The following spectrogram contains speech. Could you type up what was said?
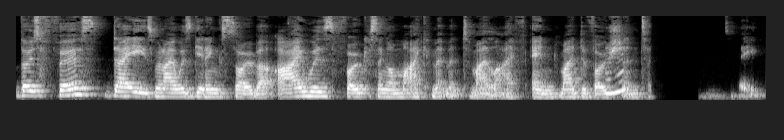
those first days when i was getting sober i was focusing on my commitment to my life and my devotion mm-hmm. to me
